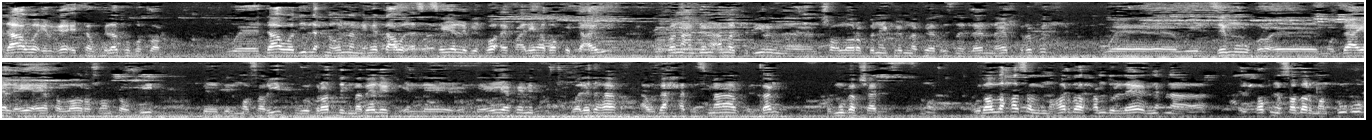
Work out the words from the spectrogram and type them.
بدعوى إلغاء التوكيلات وبطلانها والدعوة دي اللي إحنا قلنا إن هي الدعوة الأساسية اللي بيتوقف عليها باقي الدعاوي. وكان عندنا أمل كبير إن إن شاء الله ربنا يكرمنا فيها بإذن الله إن هي تترفض ويلزموا المدعية اللي هي ايات الله رشوان توفيق بالمصاريف وبرد المبالغ اللي, اللي هي كانت والدها اودعها باسمها في البنك بموجب شهادة استثمار وده اللي حصل النهارده الحمد لله إن إحنا الحكم صدر منطوقه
